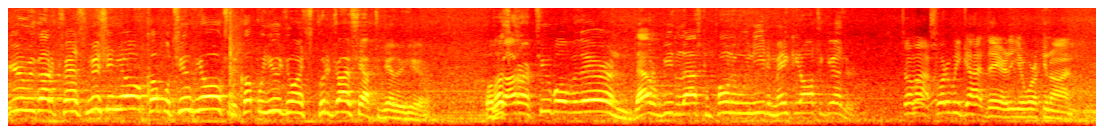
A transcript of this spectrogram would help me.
Here we got a transmission yoke, a couple tube yokes, and a couple U joints to put a drive shaft together here. Well, we got our tube over there, and that'll be the last component we need to make it all together. Tomas, what do we got there that you're working on?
